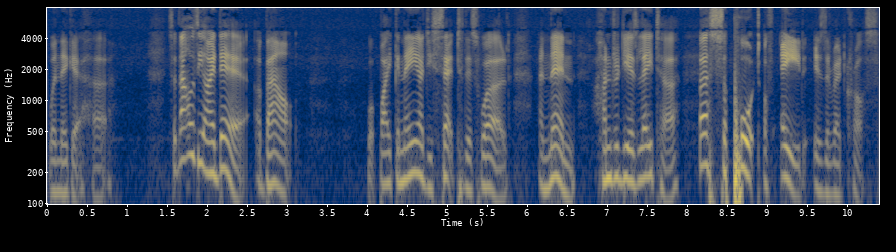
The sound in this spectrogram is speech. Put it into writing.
when they get hurt. So that was the idea about what Bhai Kanhaiya Ji said to this world. And then, 100 years later, first support of aid is the Red Cross.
